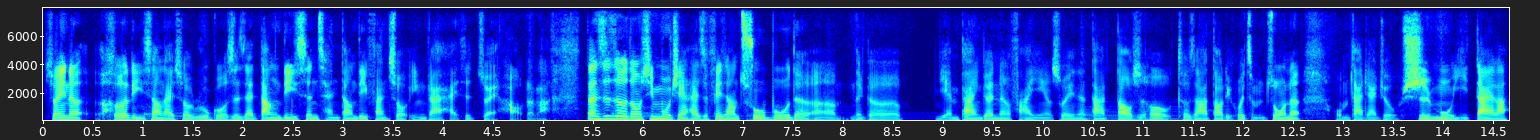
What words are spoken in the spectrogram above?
所以呢，合理上来说，如果是在当地生产、当地贩售，应该还是最好的啦。但是这个东西目前还是非常初步的，呃，那个研判跟那个发言，所以呢，大到时候特斯拉到底会怎么做呢？我们大家就拭目以待啦。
